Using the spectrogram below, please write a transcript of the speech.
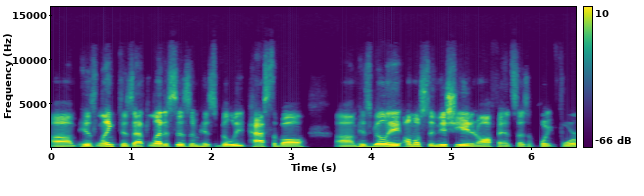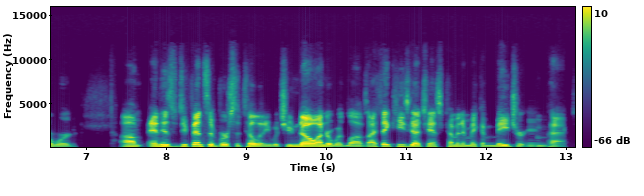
um, his length, his athleticism, his ability to pass the ball, um, his ability almost initiate an offense as a point forward, um, and his defensive versatility, which you know Underwood loves. I think he's got a chance to come in and make a major impact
